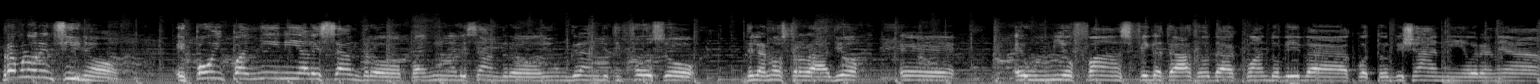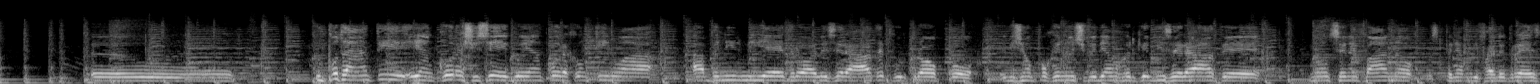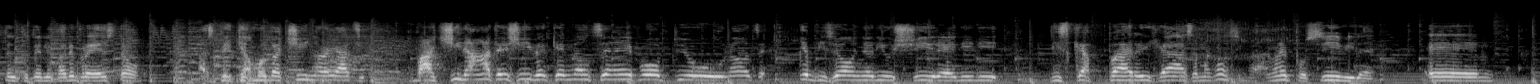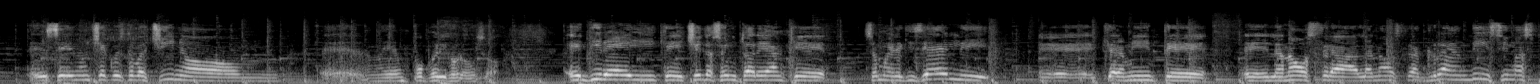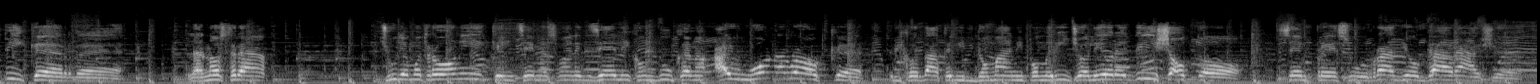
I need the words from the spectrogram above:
Bravo Lorenzino! E poi Pagnini Alessandro, Pagnini Alessandro è un grande tifoso della nostra radio. eh, è un mio fan sfegatato da quando aveva 14 anni, ora ne ha eh, un po' tanti e ancora ci segue, ancora continua a venirmi dietro alle serate, purtroppo diciamo un po' che noi ci vediamo perché di serate non se ne fanno, speriamo di farle presto, di poterle fare presto, aspettiamo il vaccino ragazzi, vaccinateci perché non se ne può più, se- io ho bisogno di uscire, di, di- di scappare di casa, ma come si fa? Non è possibile. E, e se non c'è questo vaccino mh, eh, è un po' pericoloso. E direi che c'è da salutare anche Samuele Chiselli, eh, chiaramente eh, la, nostra, la nostra grandissima speaker, eh, la nostra Giulia Motroni che insieme a Samuele Chiselli conducano I Wanna Rock. Ricordatevi domani pomeriggio alle ore 18, sempre su Radio Garage.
